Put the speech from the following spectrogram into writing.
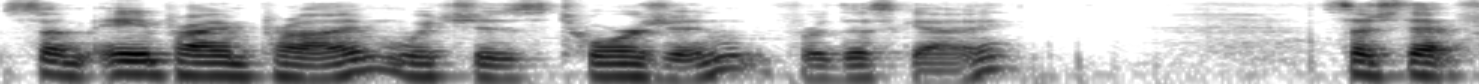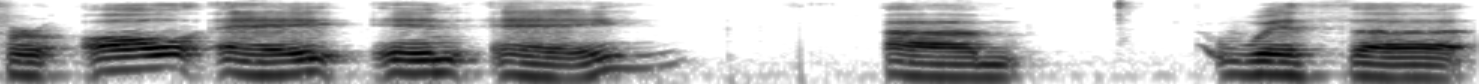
some A prime prime, which is torsion for this guy such that for all A in A, um, with uh,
